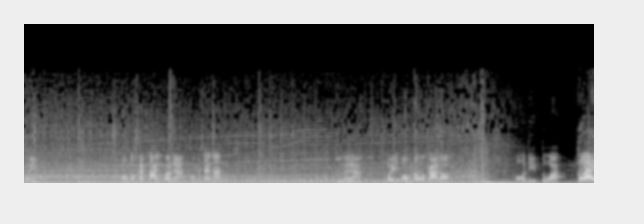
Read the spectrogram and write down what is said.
เฮ้ยออกนอกแบบตายหรือเปล่าเนี่ยอ๋อไม่ใช่นะ ออะไรอะ เฮ้ย ออกนอกอากาศเหรอ อ๋อ ดีดตัว เฮ้ย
